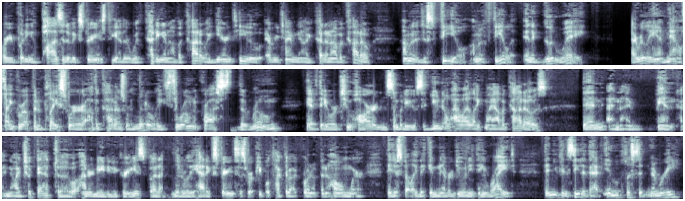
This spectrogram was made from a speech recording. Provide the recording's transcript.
or you're putting a positive experience together with cutting an avocado, I guarantee you every time now I cut an avocado, I'm going to just feel, I'm going to feel it in a good way. I really am. Now, if I grew up in a place where avocados were literally thrown across the room, if they were too hard and somebody who said, you know how I like my avocados, then, and I'm, man, I know I took that to 180 degrees, but I literally had experiences where people talked about growing up in a home where they just felt like they could never do anything right. Then you can see that that implicit memory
